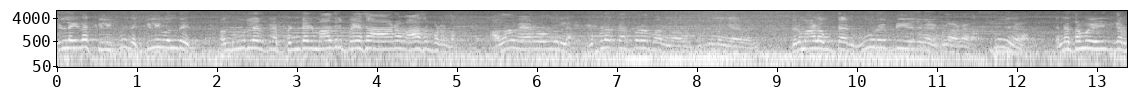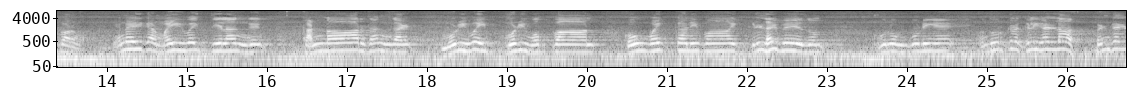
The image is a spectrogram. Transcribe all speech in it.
கிள்ளைனா கிளிப்பு இந்த கிளி வந்து அந்த ஊரில் இருக்கிற பெண்கள் மாதிரி பேச ஆட ஆசைப்படுறதாம். அதான் வேற ஒன்றும் இல்லை. எவ்வளோ கற்பனை பாருங்க அவர் திருமங்கையாளர் பெருமாளை விட்டார். ஊர் எப்படி எழுதுறார் இவ்வளோ அழகா? என்ன தமிழ் எழுதிக்கார் பாருங்க. என்ன எழுதிக்கார் மை வைத்திலங்கு கண்ணார் தங்கள் மொழிவை மொழி ஒப்பான். கொவ்வை கனிவாய் கிள்ளை பேதும் குறுங்குடியே அந்த இருக்கிற கிளிகள்லாம் பெண்கள்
